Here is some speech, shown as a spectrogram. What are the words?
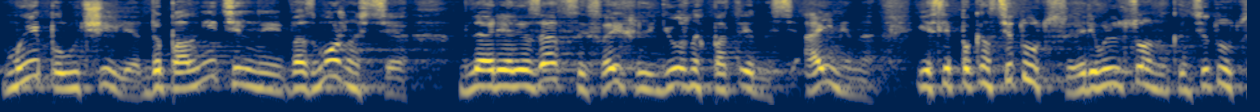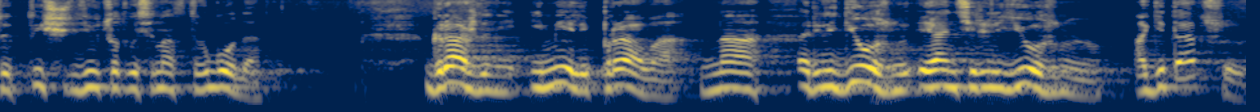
мы получили дополнительные возможности для реализации своих религиозных потребностей. А именно, если по Конституции, революционной Конституции 1918 года граждане имели право на религиозную и антирелигиозную агитацию,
